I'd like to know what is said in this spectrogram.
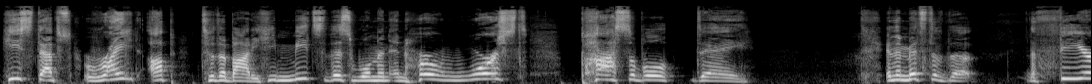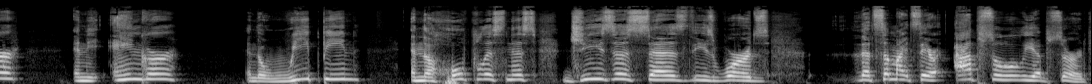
He steps right up to the body. He meets this woman in her worst possible day. In the midst of the, the fear and the anger and the weeping and the hopelessness, Jesus says these words that some might say are absolutely absurd.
